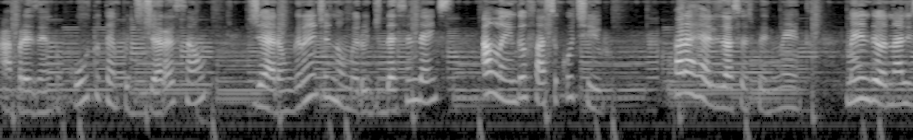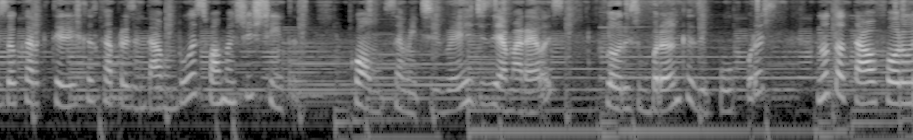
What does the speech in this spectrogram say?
Apresentam curto tempo de geração, geram um grande número de descendentes, além do fácil cultivo. Para realizar seu experimento, Mendel analisou características que apresentavam duas formas distintas, como sementes verdes e amarelas, flores brancas e púrpuras. No total, foram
